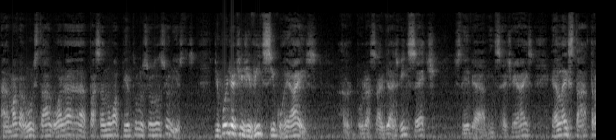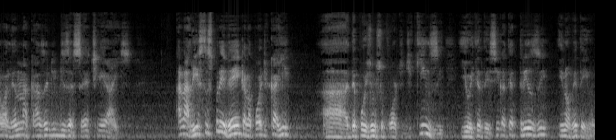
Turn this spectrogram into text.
a Magalu está agora passando um aperto nos seus acionistas. Depois de atingir 25 reais, aliás 27, esteve a 27 reais, ela está trabalhando na casa de 17 reais. Analistas preveem que ela pode cair ah, depois de um suporte de 15,85 até 13,91.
